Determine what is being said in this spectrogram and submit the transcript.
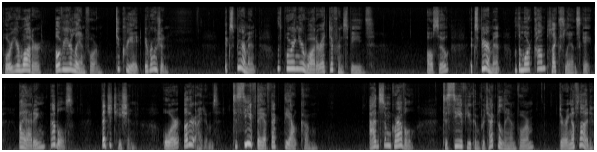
pour your water over your landform to create erosion. Experiment with pouring your water at different speeds. Also, experiment with a more complex landscape by adding pebbles, vegetation, or other items to see if they affect the outcome. Add some gravel to see if you can protect the landform during a flood.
